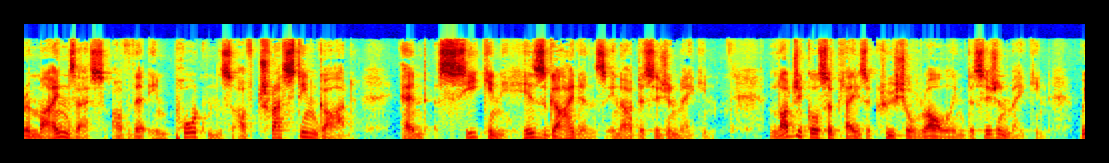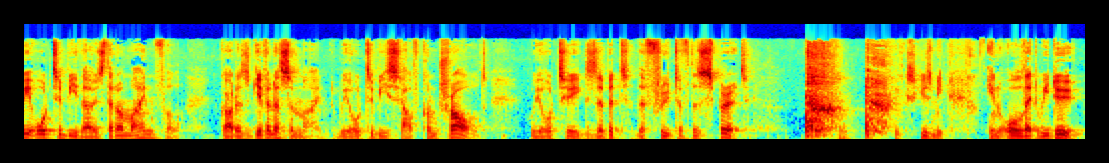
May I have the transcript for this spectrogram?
reminds us of the importance of trusting God and seeking His guidance in our decision making. Logic also plays a crucial role in decision making. We ought to be those that are mindful. God has given us a mind. We ought to be self controlled. We ought to exhibit the fruit of the Spirit. excuse me, in all that we do.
